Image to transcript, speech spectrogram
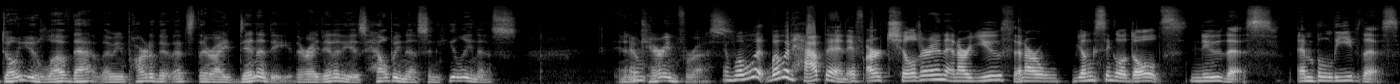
don't you love that? I mean, part of it that's their identity. Their identity is helping us and healing us and, and caring for us. And what would what would happen if our children and our youth and our young single adults knew this? And believe this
